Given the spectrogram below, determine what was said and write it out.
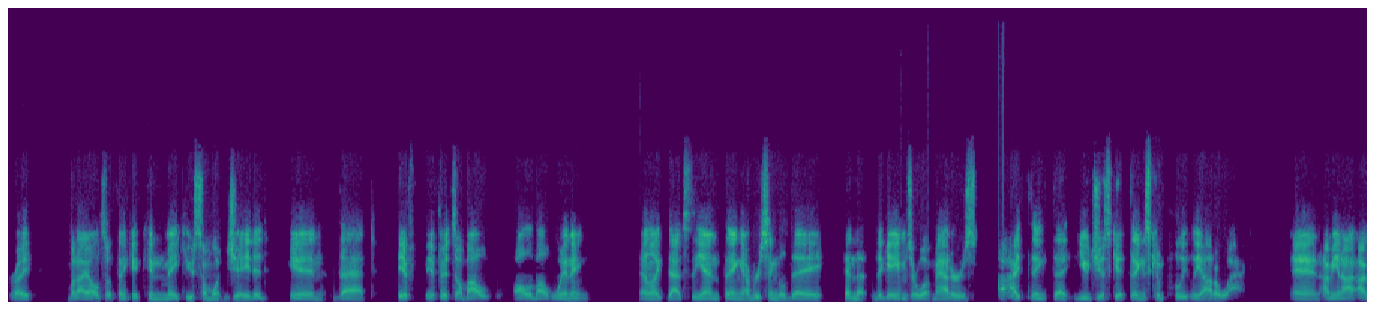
right? But I also think it can make you somewhat jaded in that if if it's about all about winning and like that's the end thing every single day and the, the games are what matters. I think that you just get things completely out of whack. And I mean, I, I,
